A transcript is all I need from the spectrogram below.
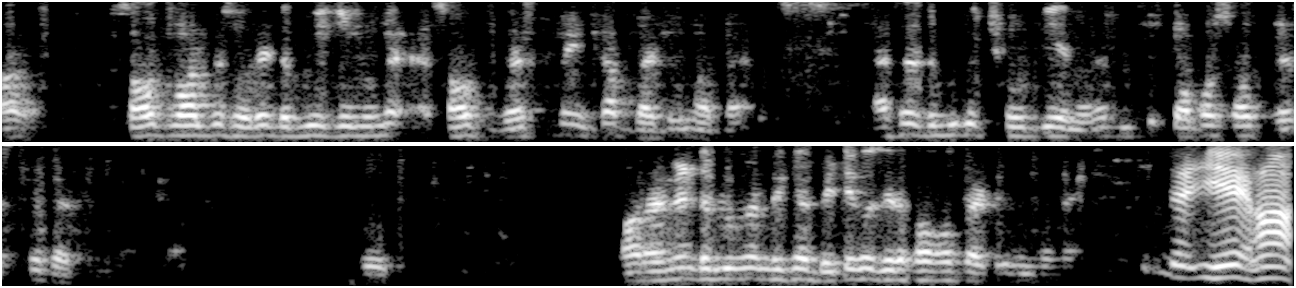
और साउथ वॉल पे सो रहे डब्ल्यू डब्ल्यू में साउथ वेस्ट में इनका बेडरूम आता है। एस एस डब्ल्यू को छोड़ दिया इन्होंने बिल्कुल प्रॉपर साउथ वेस्ट पे बेडरूम है और एन एन डब्ल्यू में देखिए बेटे को दे रखा होगा बेडरूम इन्होंने। ये हाँ।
